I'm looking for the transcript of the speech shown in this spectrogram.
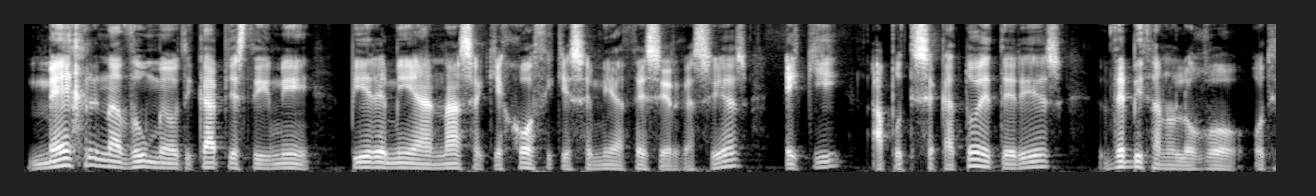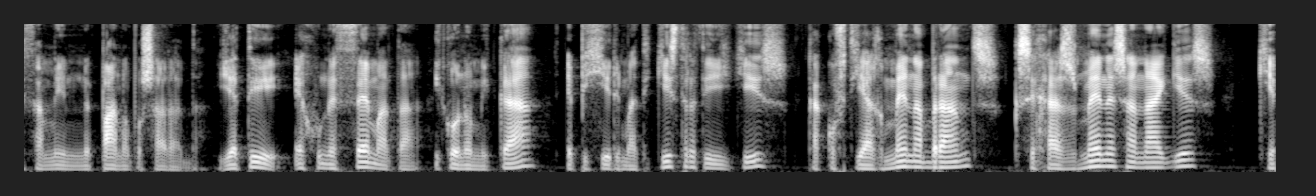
Μέχρι να δούμε ότι κάποια στιγμή πήρε μία ανάσα και χώθηκε σε μία θέση εργασίας, εκεί από τις 100 εταιρείες δεν πιθανολογώ ότι θα μείνουν πάνω από 40. Γιατί έχουν θέματα οικονομικά, επιχειρηματικής στρατηγικής, κακοφτιαγμένα brands, ξεχασμένες ανάγκες και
